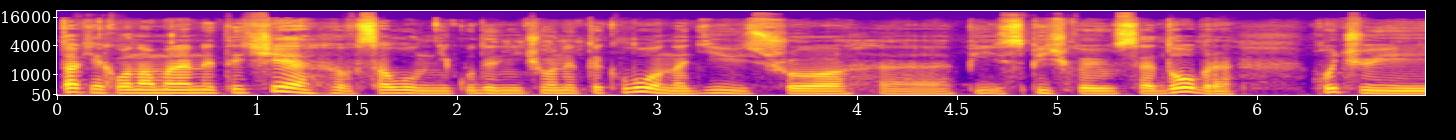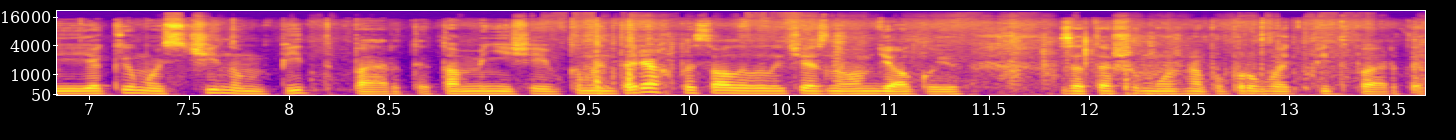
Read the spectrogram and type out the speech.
Так як вона в мене не тече, в салон нікуди нічого не текло. Надіюсь, що е, з пічкою все добре. Хочу її якимось чином підперти. Там мені ще й в коментарях писали величезно вам дякую за те, що можна попробувати підперти.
